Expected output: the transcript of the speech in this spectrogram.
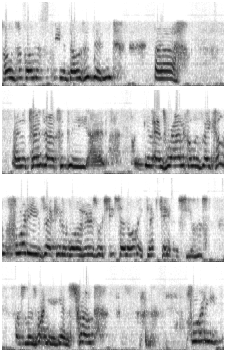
those who voted for me and those who didn't. Uh, and it turns out to be uh, as radical as they come. 40 executive orders, which he said only dictators use, he was running against Trump. 40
